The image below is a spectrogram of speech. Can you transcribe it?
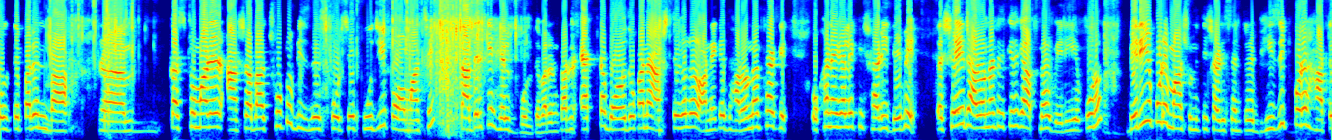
বলতে পারেন বা কাস্টমারের আশা বা ছোট বিজনেস করছে পুঁজি কম আছে তাদেরকে হেল্প বলতে পারেন। কারণ একটা বড় দোকানে আসতে গেলে অনেকে ধারণা থাকে ওখানে গেলে কি শাড়ি দেবে? তা সেই ধারণা থেকে থেকে আপনার বেরিয়ে পড়ুন বেরিয়ে পড়ে মা সুনীতি শাড়ি সেন্টারে ভিজিট করে হাতে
